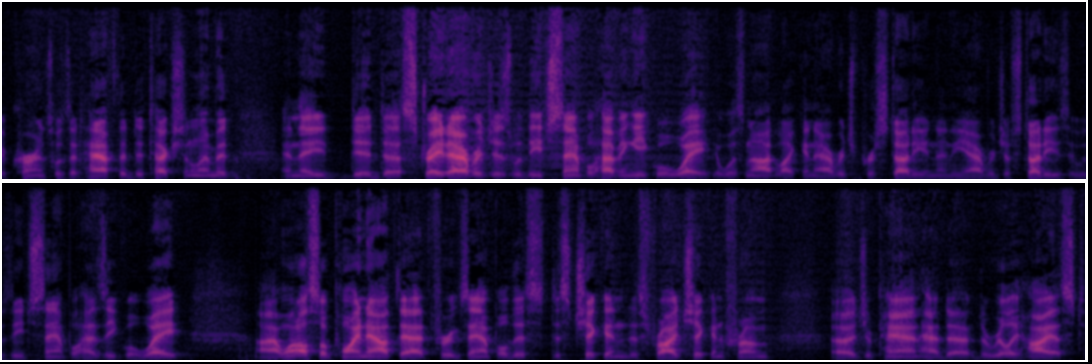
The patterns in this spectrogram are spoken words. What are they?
occurrence was at half the detection limit. And they did uh, straight averages with each sample having equal weight. It was not like an average per study and then the average of studies. It was each sample has equal weight. Uh, I want to also point out that, for example, this, this chicken, this fried chicken from uh, Japan had the, really highest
